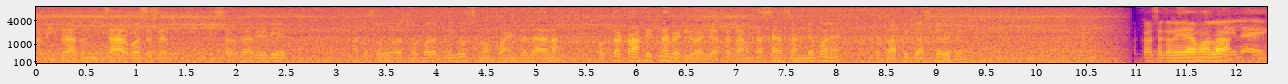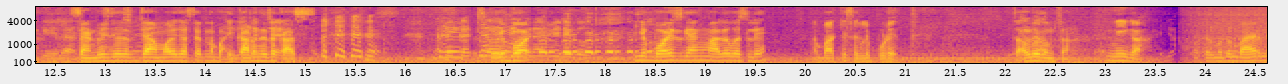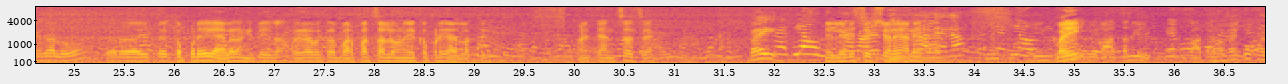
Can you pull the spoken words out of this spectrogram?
आणि इकडे अजून चार बसेस आहेत. हे सगळं रेडी आहेत. आता सगळं सोबतच निघू स्नो पॉईंटला जायला. फक्त ट्रॅफिक नाही भेटली पाहिजे आता कारण का संडे पण आहे तर ट्रॅफिक जास्त भेटेल. सकाळ सकाळी या मला सँडविच जामवाले जास्त आहेत ना बाईक काढून देतं कास हे बॉय हे बॉईज गँग मागे बसले. बाकी सगळे पुढे आहेत. चालू दे तुमचा. निघा. हॉटेलमधून बाहेर निघालो तर इथे कपडे घ्यायला सांगितले इथं. बर्फात चालू म्हणून हे कपडे घ्यायला लागतील. आणि त्यांचंच आहे. हे लेडीज सेक्शन आहे आणि भाई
